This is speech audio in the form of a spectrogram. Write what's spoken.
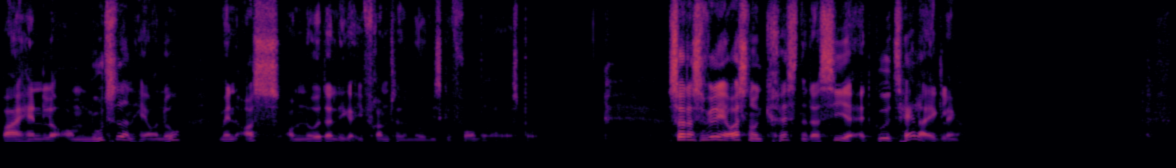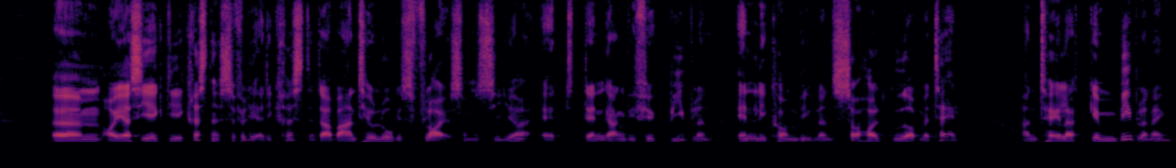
bare handle om nutiden her og nu, men også om noget, der ligger i fremtiden, noget vi skal forberede os på. Så er der selvfølgelig også nogle kristne, der siger, at Gud taler ikke længere. Um, og jeg siger ikke, at de er kristne. Selvfølgelig er de kristne. Der er bare en teologisk fløj, som siger, at dengang vi fik Bibelen, endelig kom Bibelen, så holdt Gud op med tal. Han taler gennem Bibelen, ikke?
